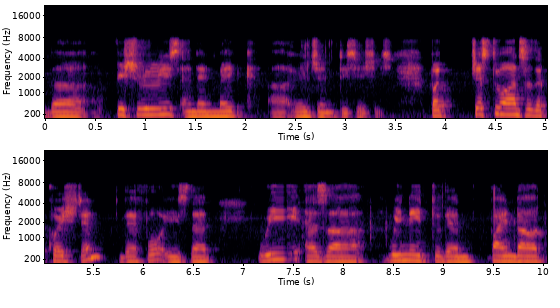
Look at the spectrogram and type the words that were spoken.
the fisheries and then make uh, urgent decisions. But just to answer the question, therefore, is that we as a, we need to then find out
